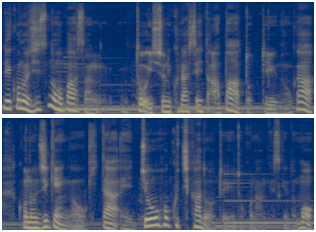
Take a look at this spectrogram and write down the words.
でこの実のおばあさんと一緒に暮らしていたアパートっていうのがこの事件が起きた城北地下道というとこなんですけども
